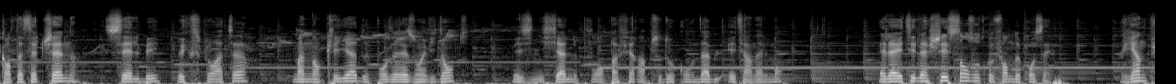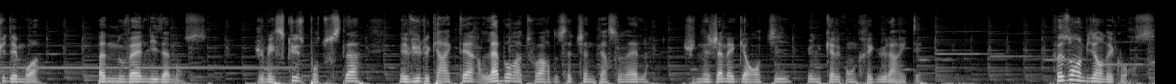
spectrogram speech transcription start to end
Quant à cette chaîne, CLB, l'explorateur, maintenant Cléade pour des raisons évidentes, mes initiales ne pouvant pas faire un pseudo convenable éternellement, elle a été lâchée sans autre forme de procès. Rien depuis des mois, pas de nouvelles ni d'annonces. Je m'excuse pour tout cela, mais vu le caractère laboratoire de cette chaîne personnelle, je n'ai jamais garanti une quelconque régularité. Faisons un bilan des courses.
